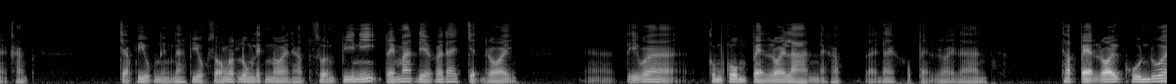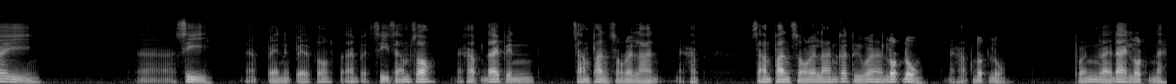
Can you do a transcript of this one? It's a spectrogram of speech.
นะครับ จากปีหกหนึ่งนะปีหกสองลดลงเล็กน้อยนะครับ ส่วนปีนี้ไตรมาสเดียวก็ได้เจ็ดร้อยตีว่ากลมๆแปดร้อยล้านนะครับ รายได้เขาแปดร้อยล้าน ถ้าแปดร้อยคูณด้วย สี่นะแปดหนึ่งแปดสองสี่สามสองนะครับ ได้เป็นสามพันสองร้อยล้านนะครับสามพันสองร้อยล้านก็ถือว่าลดลงนะครับ ลดลง เพราะฉะนั้นรายได้ลดนะ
